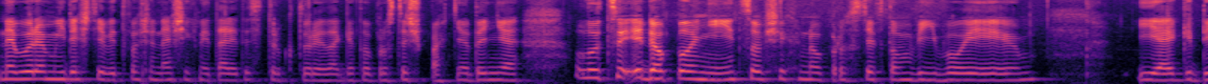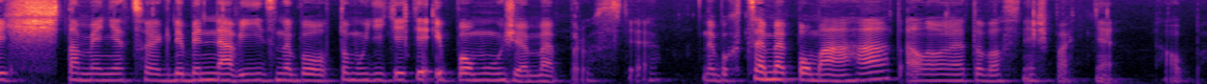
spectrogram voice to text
nebude mít ještě vytvořené všechny tady ty struktury, tak je to prostě špatně. Teď mě Luci i doplní, co všechno prostě v tom vývoji je, když tam je něco jak kdyby navíc, nebo tomu dítěti i pomůžeme prostě nebo chceme pomáhat, ale ono je to vlastně špatně naopak.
